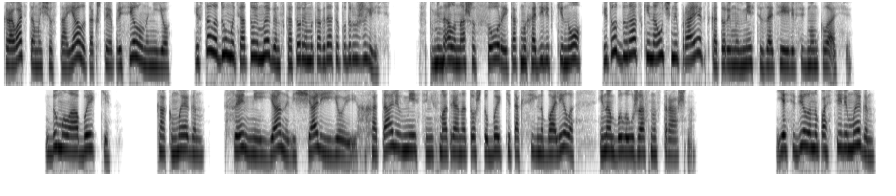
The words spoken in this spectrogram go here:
Кровать там еще стояла, так что я присела на нее и стала думать о той Меган, с которой мы когда-то подружились. Вспоминала наши ссоры и как мы ходили в кино, и тот дурацкий научный проект, который мы вместе затеяли в седьмом классе. Думала о Бекке, как Меган, Сэмми и я навещали ее и хохотали вместе, несмотря на то, что Бекки так сильно болела, и нам было ужасно страшно. Я сидела на постели Меган,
